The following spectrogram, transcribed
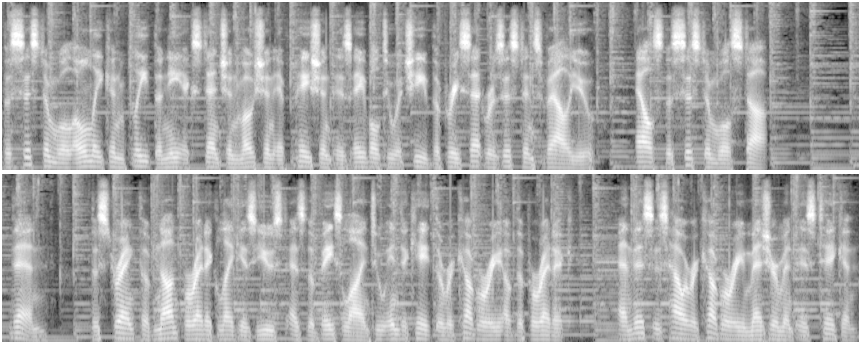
The system will only complete the knee extension motion if patient is able to achieve the preset resistance value, else the system will stop. Then, the strength of non-paretic leg is used as the baseline to indicate the recovery of the paretic, and this is how recovery measurement is taken.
